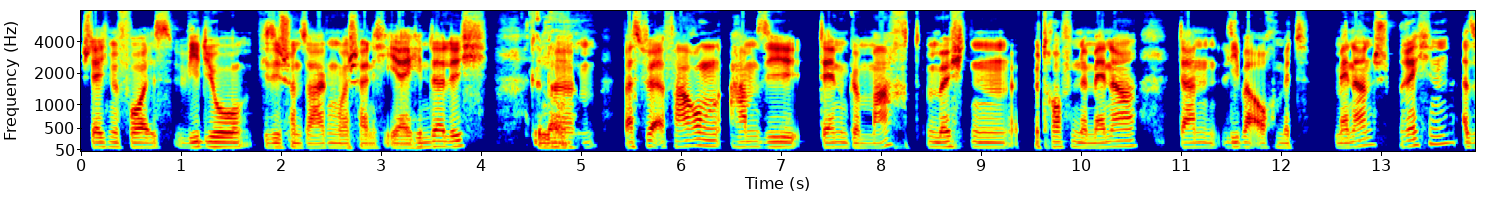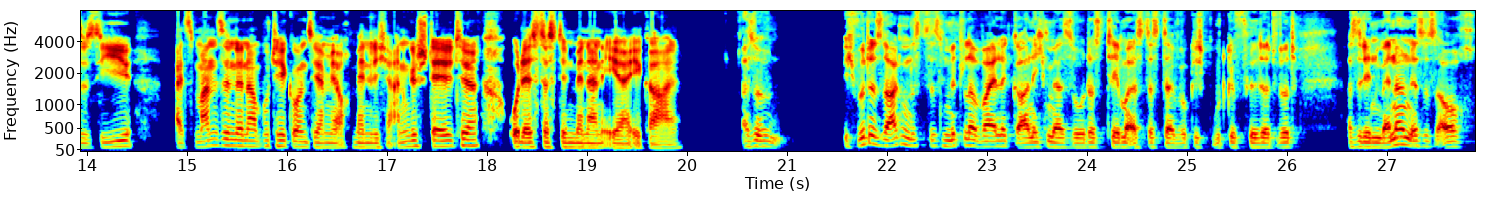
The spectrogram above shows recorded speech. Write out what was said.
stelle ich mir vor, ist Video, wie Sie schon sagen, wahrscheinlich eher hinderlich. Genau. Ähm, was für Erfahrungen haben Sie denn gemacht? Möchten betroffene Männer dann lieber auch mit Männern sprechen? Also Sie als Mann sind in der Apotheke und Sie haben ja auch männliche Angestellte oder ist das den Männern eher egal? Also ich würde sagen, dass das mittlerweile gar nicht mehr so das Thema ist, dass da wirklich gut gefiltert wird. Also den Männern ist es auch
